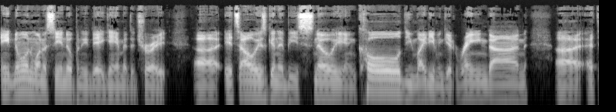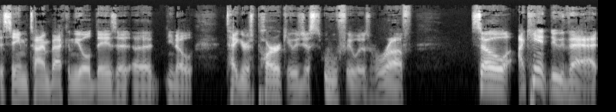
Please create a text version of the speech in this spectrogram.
ain't no one want to see an opening day game at Detroit. Uh, it's always going to be snowy and cold. You might even get rained on. Uh, at the same time, back in the old days at uh, you know Tigers Park, it was just oof, it was rough. So I can't do that.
